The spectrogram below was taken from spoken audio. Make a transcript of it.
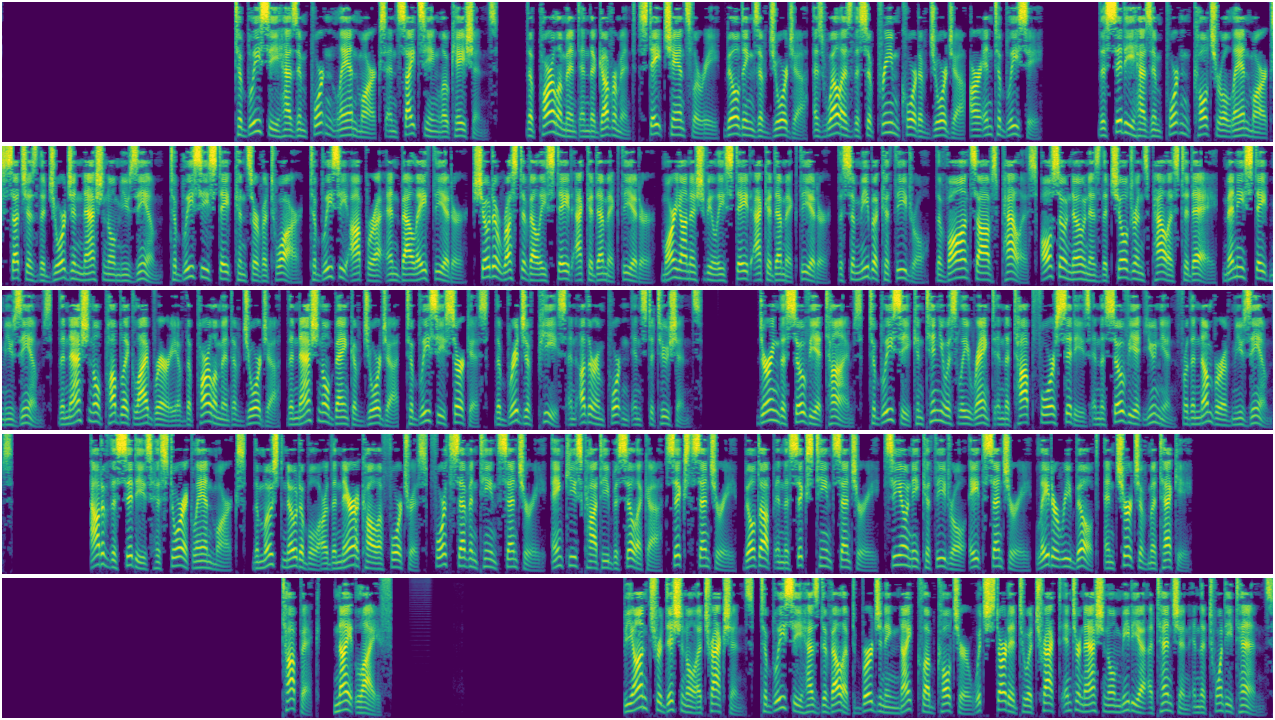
Tbilisi has important landmarks and sightseeing locations. The Parliament and the Government State Chancellery buildings of Georgia, as well as the Supreme Court of Georgia, are in Tbilisi. The city has important cultural landmarks such as the Georgian National Museum, Tbilisi State Conservatoire, Tbilisi Opera and Ballet Theatre, Shota Rustaveli State Academic Theatre, Marjanishvili State Academic Theatre, the Sameba Cathedral, the Vorontsov's Palace also known as the Children's Palace today, many state museums, the National Public Library of the Parliament of Georgia, the National Bank of Georgia, Tbilisi Circus, the Bridge of Peace And other important institutions. During the Soviet times, Tbilisi continuously ranked in the top four cities in the Soviet Union for the number of museums. Out of the city's historic landmarks, the most notable are the Narikala Fortress 4th–17th century, Anchiskhati Basilica 6th century, built up in the 16th century, Sioni Cathedral 8th century, later rebuilt, and Church of Metekhi. Topic: Nightlife. Beyond traditional attractions, Tbilisi has developed burgeoning nightclub culture which started to attract international media attention in the 2010s.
